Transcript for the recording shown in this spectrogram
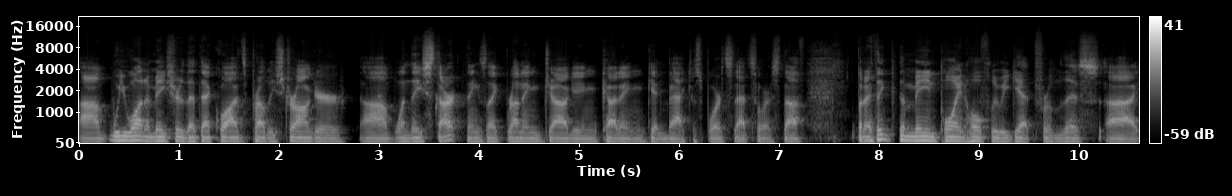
Um, we want to make sure that that quad's probably stronger uh, when they start things like running, jogging, cutting, getting back to sports, that sort of stuff. But I think the main point, hopefully, we get from this uh,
